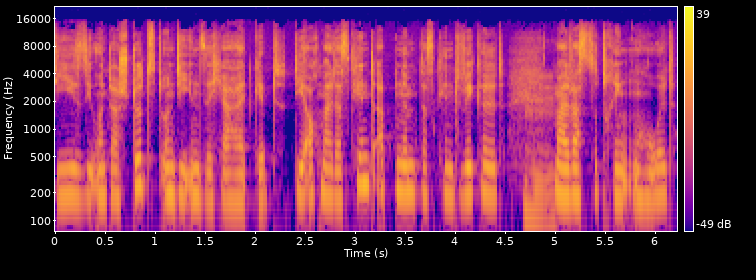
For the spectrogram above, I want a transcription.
die sie unterstützt und die ihnen Sicherheit gibt, die auch mal das Kind abnimmt, das Kind wickelt, mhm. mal was zu trinken holt.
